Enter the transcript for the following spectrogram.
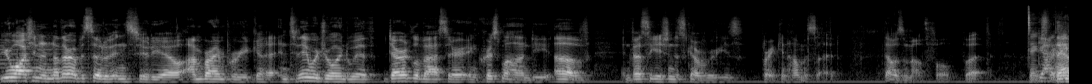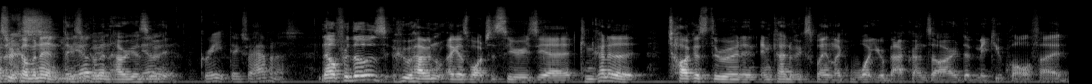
You're watching another episode of In Studio. I'm Brian Perica, and today we're joined with Derrick Levasseur and Kris Mohandie of Investigation Discoveries Breaking Homicide. That was a mouthful, but Thanks Yeah, for thanks for coming in. You Thanks for coming it. in. How are you guys doing? it. Great, thanks for having us. Now, for those who haven't, I guess, watched the series yet, can you kind of talk us through it and, and kind of explain like what your backgrounds are that make you qualified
